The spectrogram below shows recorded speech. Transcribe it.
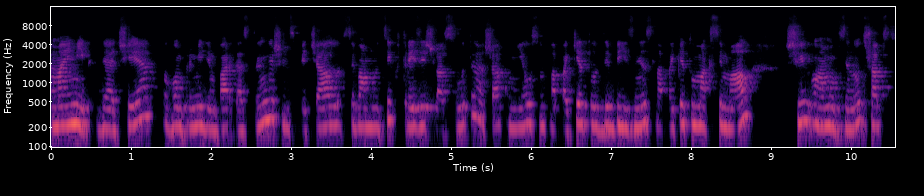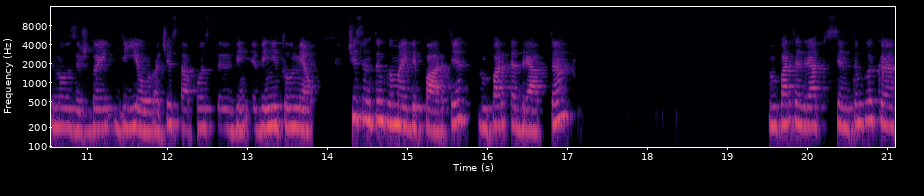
mai mic. De aceea vom primi din partea stângă și în special se va mulți cu 30%, așa cum eu sunt la pachetul de business, la pachetul maximal și am obținut 792 de euro. Acesta a fost venitul meu. Ce se întâmplă mai departe, în partea dreaptă? În partea dreaptă se întâmplă că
